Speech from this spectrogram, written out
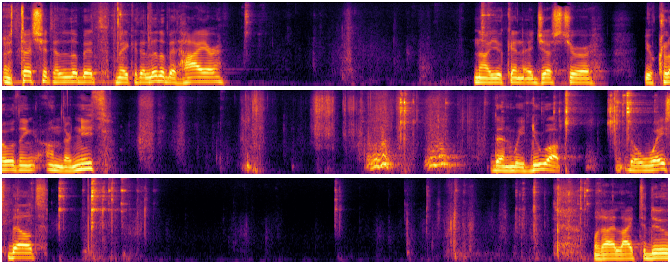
Uh, touch it a little bit, make it a little bit higher. Now you can adjust your, your clothing underneath. Then we do up the waist belt. What I like to do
